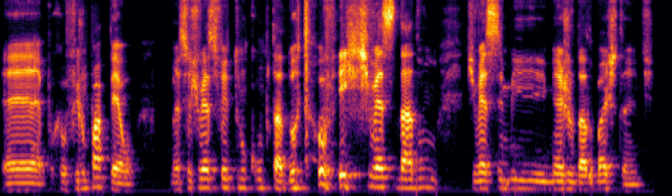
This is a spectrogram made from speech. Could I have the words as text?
é, porque eu fiz um papel. Mas se eu tivesse feito no computador, talvez tivesse dado um, tivesse me, me ajudado bastante.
